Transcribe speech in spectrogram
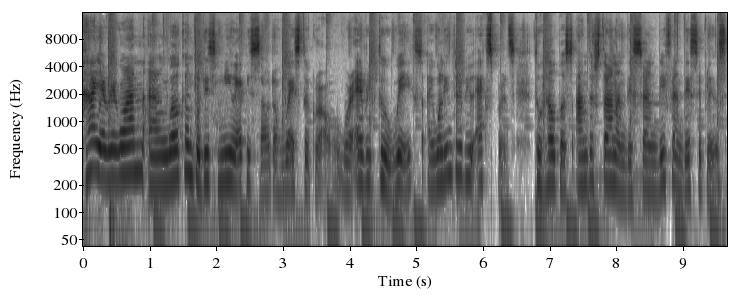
Hi everyone, and welcome to this new episode of Ways to Grow, where every two weeks I will interview experts to help us understand and discern different disciplines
